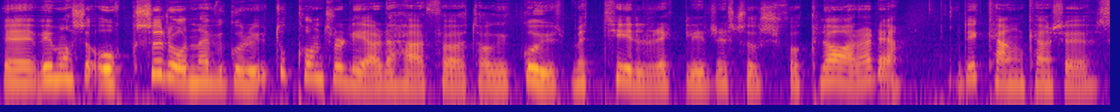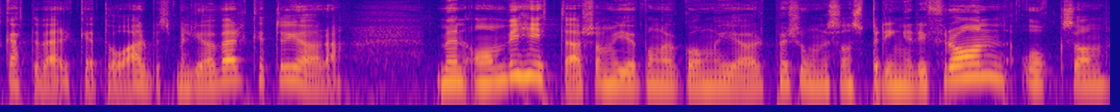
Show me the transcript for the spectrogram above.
Eh, vi måste också då när vi går ut och kontrollerar det här företaget gå ut med tillräcklig resurs för att klara det. Det kan kanske Skatteverket och Arbetsmiljöverket att göra. Men om vi hittar, som vi många gånger gör, personer som springer ifrån och som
